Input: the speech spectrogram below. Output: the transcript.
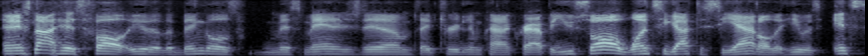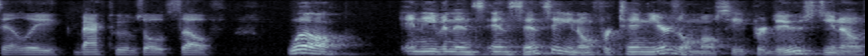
And it's not his fault either. The Bengals mismanaged him. They treated him kind of crappy. You saw once he got to Seattle that he was instantly back to his old self. Well, and even in, in Cincy, you know, for 10 years almost, he produced, you know,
